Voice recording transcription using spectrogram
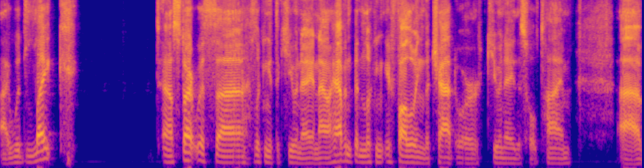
I would like, I'll start with uh, looking at the Q&A. And now I haven't been looking, following the chat or Q&A this whole time. Uh,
